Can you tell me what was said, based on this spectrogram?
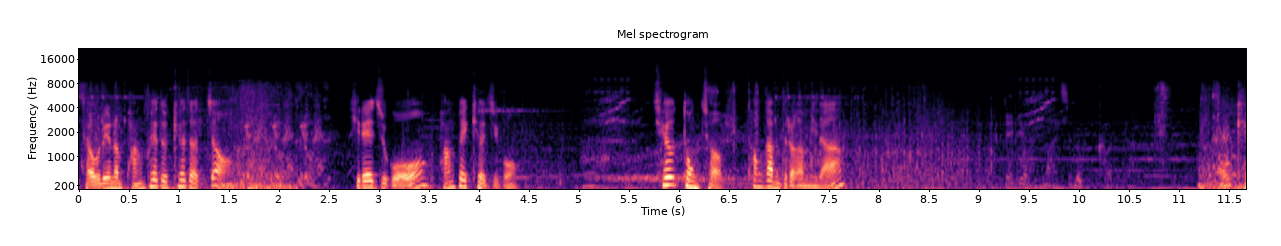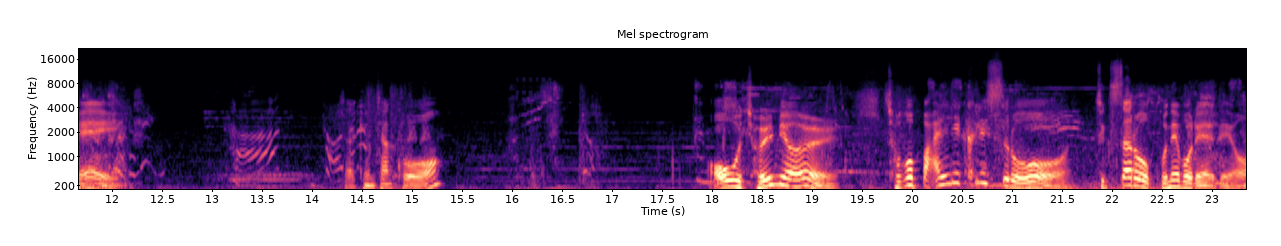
자 우리는 방패도 켜졌죠? 힐해주고 방패 켜지고 최후 통첩 턴감 들어갑니다. 오케이. 자, 괜찮고. 어우, 절멸. 저거 빨리 크리스로 즉사로 보내버려야 돼요.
